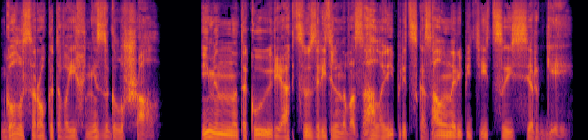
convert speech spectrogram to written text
Голос Рокотова их не заглушал. Именно такую реакцию зрительного зала и предсказал на репетиции Сергей.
